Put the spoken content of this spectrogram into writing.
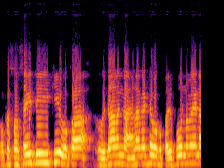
ఒక సొసైటీకి ఒక విధానంగా ఎలాగంటే ఒక పరిపూర్ణమైన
